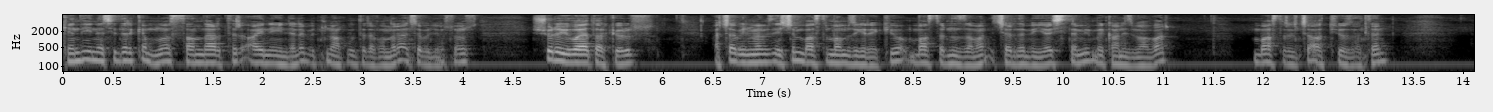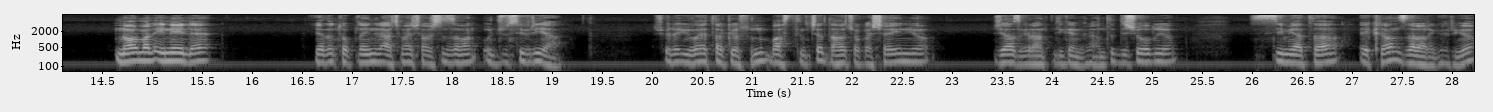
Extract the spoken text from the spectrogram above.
Kendi iğnesi derken buna standarttır. Aynı iğneyle bütün akıllı telefonları açabiliyorsunuz. Şöyle yuvaya takıyoruz. Açabilmemiz için bastırmamız gerekiyor. Bastırdığınız zaman içeride bir yay sistemi mekanizma var. Bastırdıkça atıyor zaten. Normal iğneyle ya da toplayın ile açmaya çalıştığı zaman ucu sivri ya. Şöyle yuvaya takıyorsunuz. Bastıkça daha çok aşağı iniyor. Cihaz garantiliyken garanti dışı oluyor. Sim yatağı ekran zarar görüyor.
